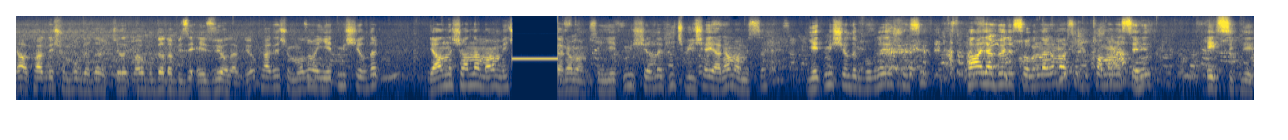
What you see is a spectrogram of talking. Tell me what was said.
ya kardeşim burada da ırkçılık var burada da bizi eziyorlar diyor. Kardeşim o zaman 70 yıldır yanlış anlama ama hiç yaramamışsın. 70 yıldır hiçbir işe yaramamışsın. 70 yıldır burada yaşıyorsun. Hala böyle sorunların varsa bu tamamen senin eksikliği.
